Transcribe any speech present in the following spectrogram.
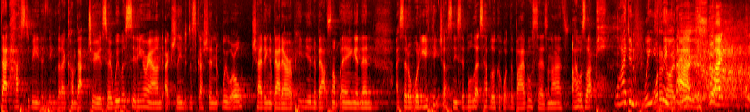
that has to be the thing that I come back to. So we were sitting around actually in a discussion. We were all chatting about our opinion about something, and then I said, "Oh, what do you think, Justin?" He said, "Well, let's have a look at what the Bible says." And I, I was like, "Why didn't we What an think idea. that? like,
